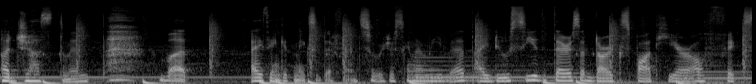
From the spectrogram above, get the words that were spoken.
adjustment, but I think it makes a difference. So we're just gonna leave it. I do see that there's a dark spot here. I'll fix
